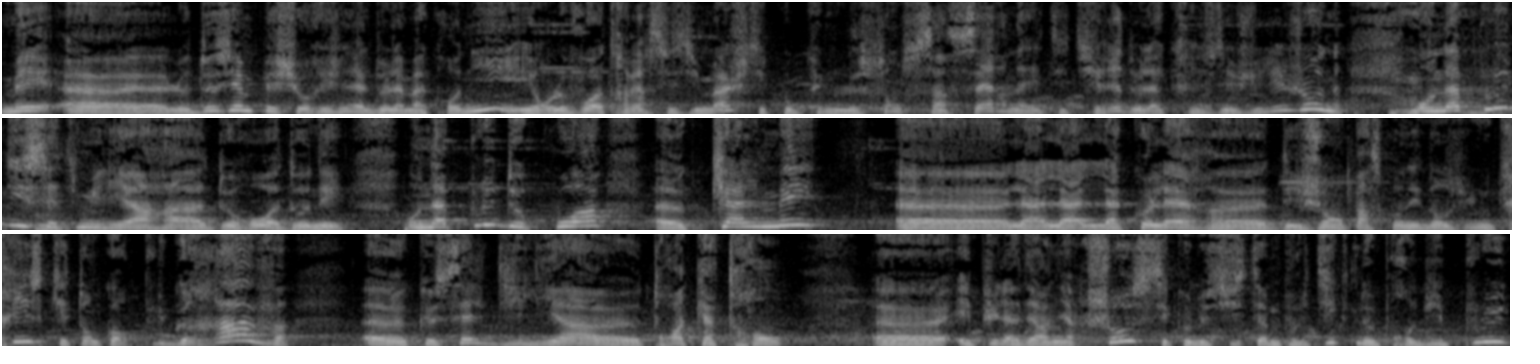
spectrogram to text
Mais le deuxième péché originel de la Macronie, et on le voit à travers ces images, c'est qu'aucune leçon sincère n'a été tirée de la crise des Gilets jaunes. On n'a plus 17 milliards d'euros à donner. On n'a plus de quoi calmer euh, la, la, la, colère euh, des gens parce qu'on est dans une crise qui est encore plus grave euh, que celle d'il y a 3-4 ans. Euh, et puis la dernière chose, c'est que le système politique ne produit plus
